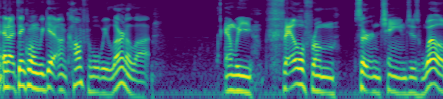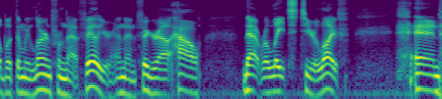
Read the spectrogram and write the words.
And I think when we get uncomfortable, we learn a lot. And we fail from certain change as well, but then we learn from that failure and then figure out how that relates to your life. And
